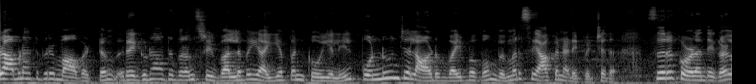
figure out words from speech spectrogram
ராமநாதபுரம் மாவட்டம் ரெகுநாதபுரம் ஸ்ரீ வல்லபை ஐயப்பன் கோயிலில் பொன்னூஞ்சல் ஆடும் வைபவம் விமர்சையாக நடைபெற்றது. சிறு குழந்தைகள்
